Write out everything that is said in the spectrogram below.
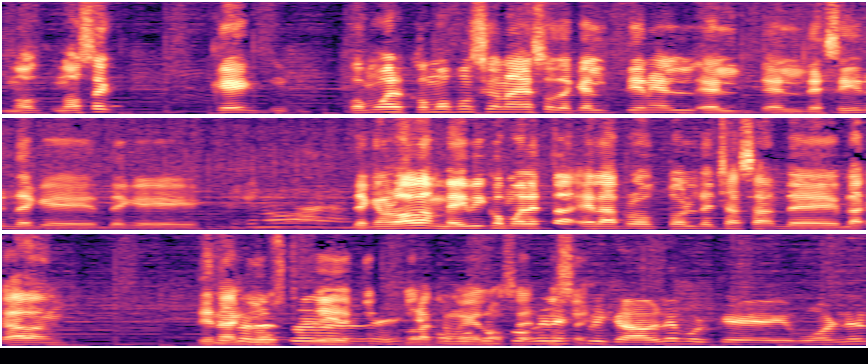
No, no sé qué, cómo, es, cómo funciona eso de que él tiene el, el- el decir de que, de, que, De que no lo hagan. de que no lo hagan. Maybe como él, está, él era productor de, Shazam, de Black Adam, tiene Sí, sí, es, es controla con él, un no sé, poco no sé. inexplicable porque Warner,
